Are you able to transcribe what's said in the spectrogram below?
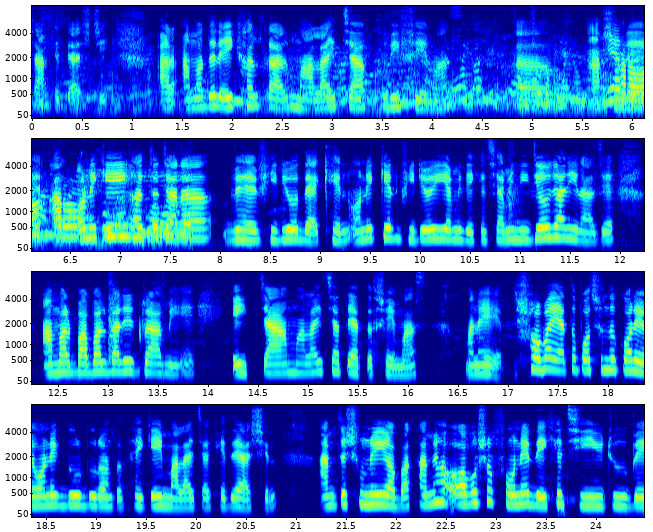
চা খেতে আসছি। আর আমাদের এইখানকার মালাই চা খুবই ফেমাস আসলে অনেকেই হয়তো যারা ভিডিও দেখেন, অনেকের ভিডিওই আমি দেখেছি। আমি নিজেও জানি না যে আমার বাবার বাড়ির গ্রামে এই চা, মালাই চাতে এত ফেমাস মানে সবাই এত পছন্দ করে অনেক দূর দূরান্ত থেকে এই মালাই চা খেতে আসেন। আমি তো শুনেই অবাক। আমি অবশ্য ফোনে দেখেছি ইউটিউবে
